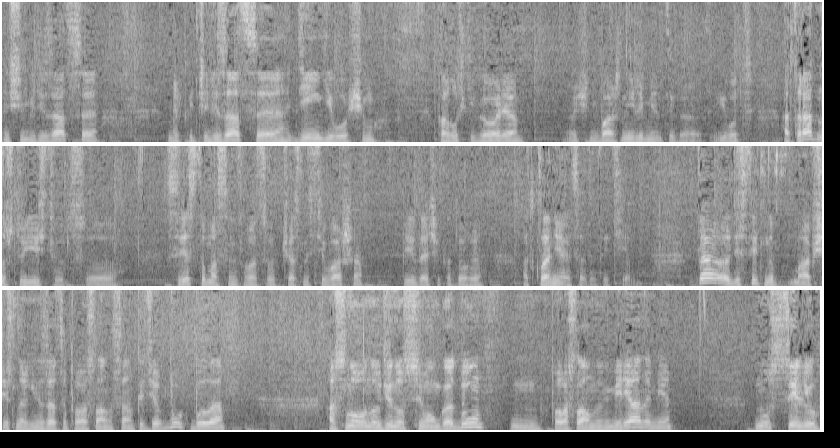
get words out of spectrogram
консюмеризация – меркантилизация, деньги, в общем, по-русски говоря, очень важный элемент играют. И вот отрадно, что есть вот э, средства массовой информации, вот в частности ваша передача, которая отклоняется от этой темы. Да, действительно, общественная организация православный Санкт-Петербург была основана в 1997 году православными мирянами, ну, с целью,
